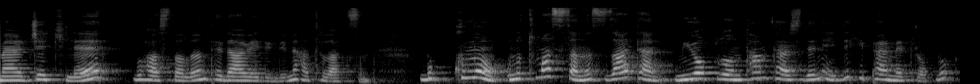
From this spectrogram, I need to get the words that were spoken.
mercekle bu hastalığın tedavi edildiğini hatırlatsın. Bu kumu unutmazsanız zaten miyopluğun tam tersi de neydi? Hipermetropluk.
